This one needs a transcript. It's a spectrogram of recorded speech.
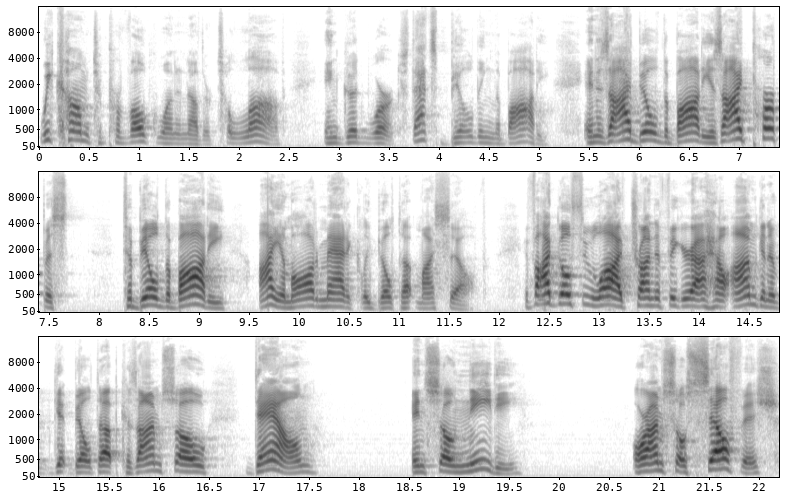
We come to provoke one another to love in good works. That's building the body. And as I build the body, as I purpose to build the body, I am automatically built up myself. If I go through life trying to figure out how I'm going to get built up because I'm so down and so needy, or I'm so selfish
